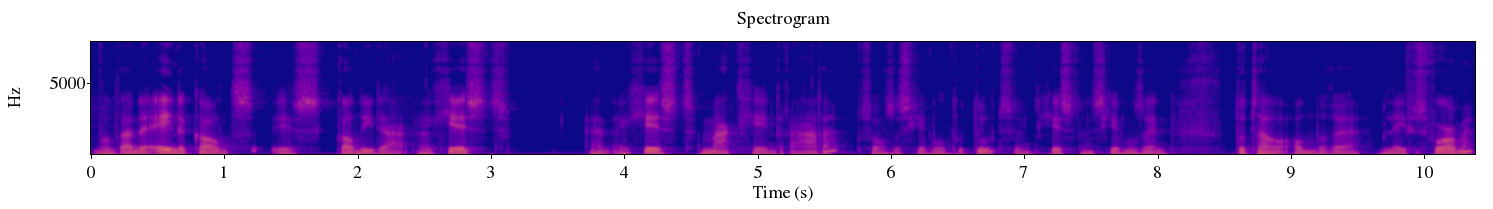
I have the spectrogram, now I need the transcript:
Want aan de ene kant is candida een gist. En een gist maakt geen draden, zoals een schimmel dat doet. Een gist en een schimmel zijn totaal andere levensvormen.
